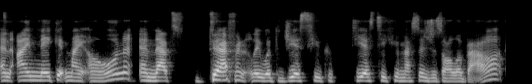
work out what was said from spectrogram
and i make it my own and that's definitely what the gstq gstq message is all about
